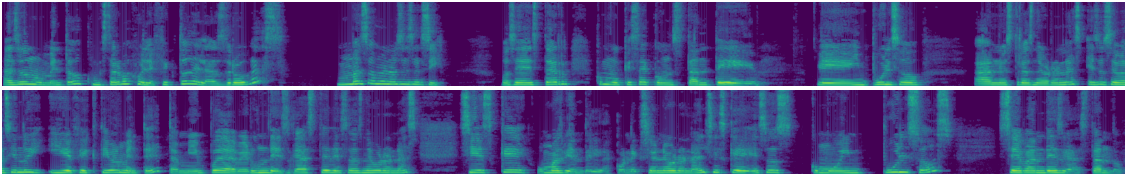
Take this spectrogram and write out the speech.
hace un momento, como estar bajo el efecto de las drogas, más o menos es así, o sea, estar como que esa constante eh, impulso a nuestras neuronas, eso se va haciendo y, y efectivamente también puede haber un desgaste de esas neuronas si es que, o más bien de la conexión neuronal, si es que esos como impulsos se van desgastando.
